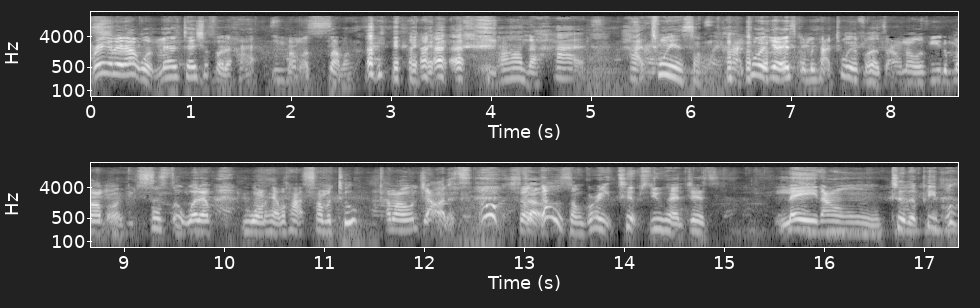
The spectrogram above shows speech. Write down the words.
Bringing it up with meditation for the hot mama summer. Oh, the hot, hot twin song. hot twin, yeah, it's gonna be hot twin for us. I don't know if you the mama or your sister or whatever. You want to have a hot summer too? Come on, join us. So those are some great tips you had just laid on to the people.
